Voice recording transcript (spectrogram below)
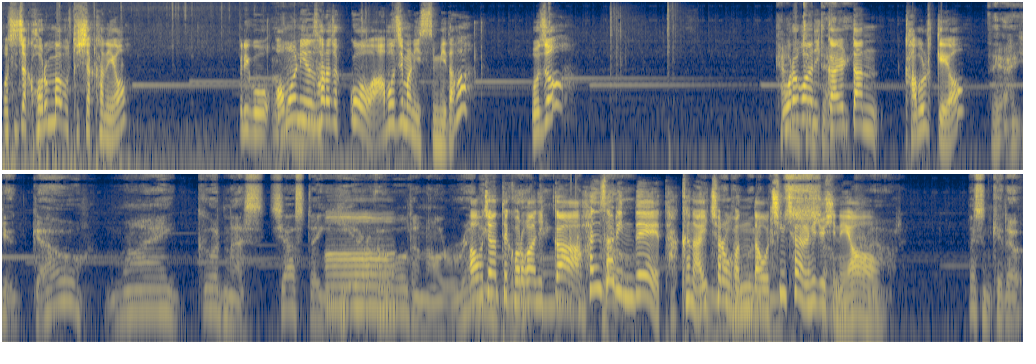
어 진짜 걸음마부터 시작하네요? 그리고 어머니는 사라졌고 아버지만 있습니다? 뭐죠? 뭐라고 to 하니까. 일단 가볼게요 There you go. My goodness, just a year 어, old and already 아버지한테 걸어가니까 한. 살인데 다 큰 아이처럼 걷는다고 칭찬을 해주시네요. Listen, kiddo.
